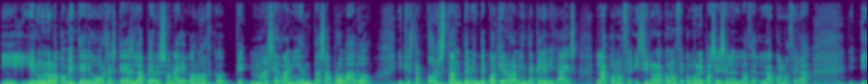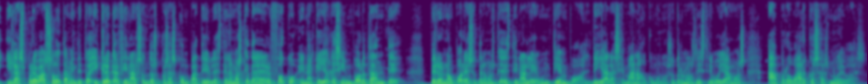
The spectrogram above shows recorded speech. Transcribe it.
y, en uno lo comenté y le digo, Borja, es que eres la persona que conozco que más herramientas ha probado y que está constantemente, cualquier herramienta que le digáis, la conoce. Y si no la conoce, como le paséis el enlace, la conocerá. Y, y las prueba absolutamente todo. Y creo que al final son dos cosas compatibles. Tenemos que tener el foco en aquello que es importante, pero no por eso tenemos que destinarle un tiempo al día, a la semana o como nosotros nos distribuyamos a probar cosas nuevas.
